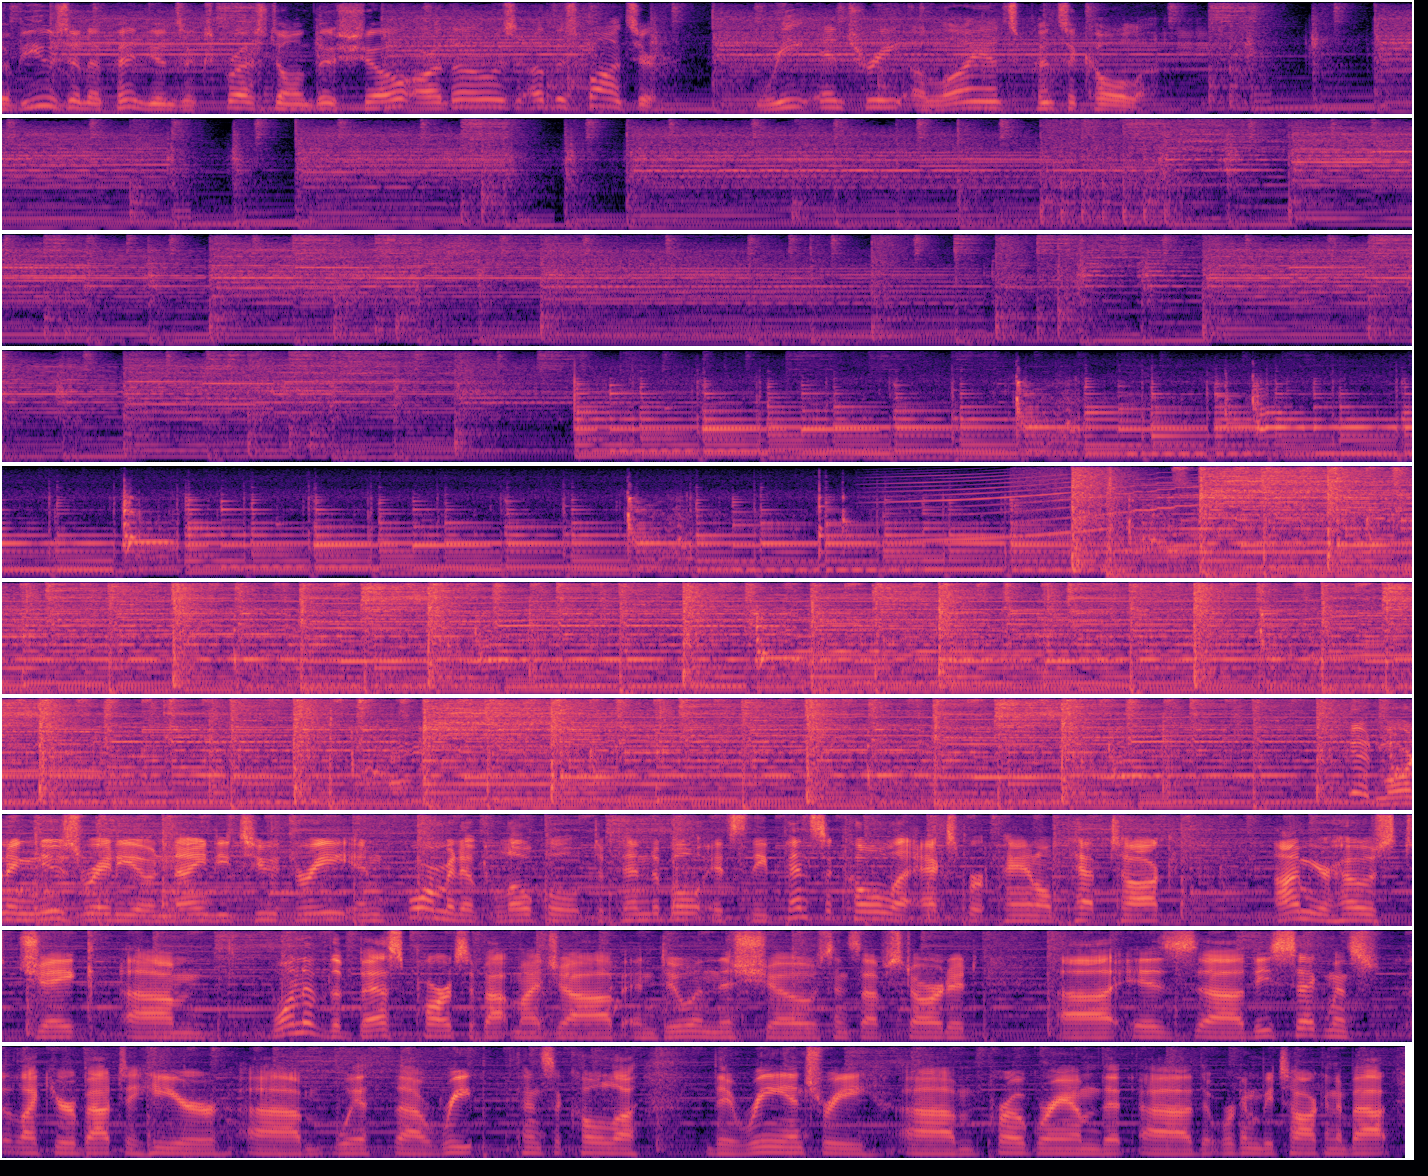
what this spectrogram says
The views and opinions expressed on this show are those of the sponsor, Reentry Alliance Pensacola. Good morning, News Radio 92.3, informative, local, dependable. It's the Pensacola Expert Panel Pep Talk. I'm your host, Jake. Um, one of the best parts about my job and doing this show since I've started uh, is uh, these segments, like you're about to hear, um, with uh, REAP Pensacola, the reentry um, program that uh, that we're going to be talking about.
